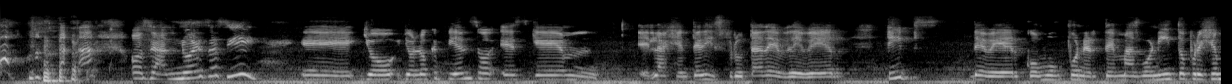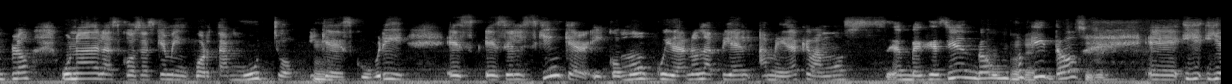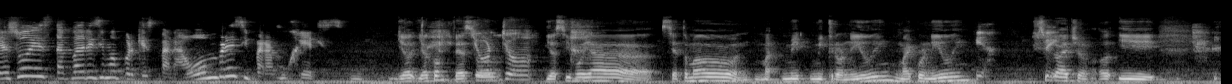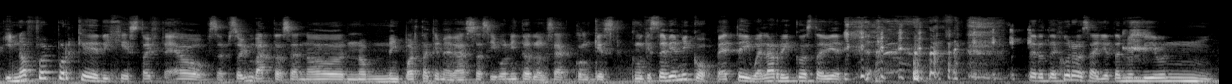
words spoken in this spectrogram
o sea, no es así. Eh, yo, yo lo que pienso es que mm, la gente disfruta de, de ver tips de ver cómo ponerte más bonito. Por ejemplo, una de las cosas que me importa mucho y que mm. descubrí es, es el skincare y cómo cuidarnos la piel a medida que vamos envejeciendo un poquito. Eh, y, eso está padrísimo porque es para hombres y para mujeres. Yo, yo confieso, yo, yo, sí voy a, sí he tomado microneedling, microneedling. Sí, lo he hecho. Y y no fue porque dije estoy feo, o sea, soy un vato, o sea, no, no me importa que me veas así bonito, o sea, con que, con que esté bien mi copete y huela rico, estoy bien. Pero te juro, o sea, yo también vi un,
